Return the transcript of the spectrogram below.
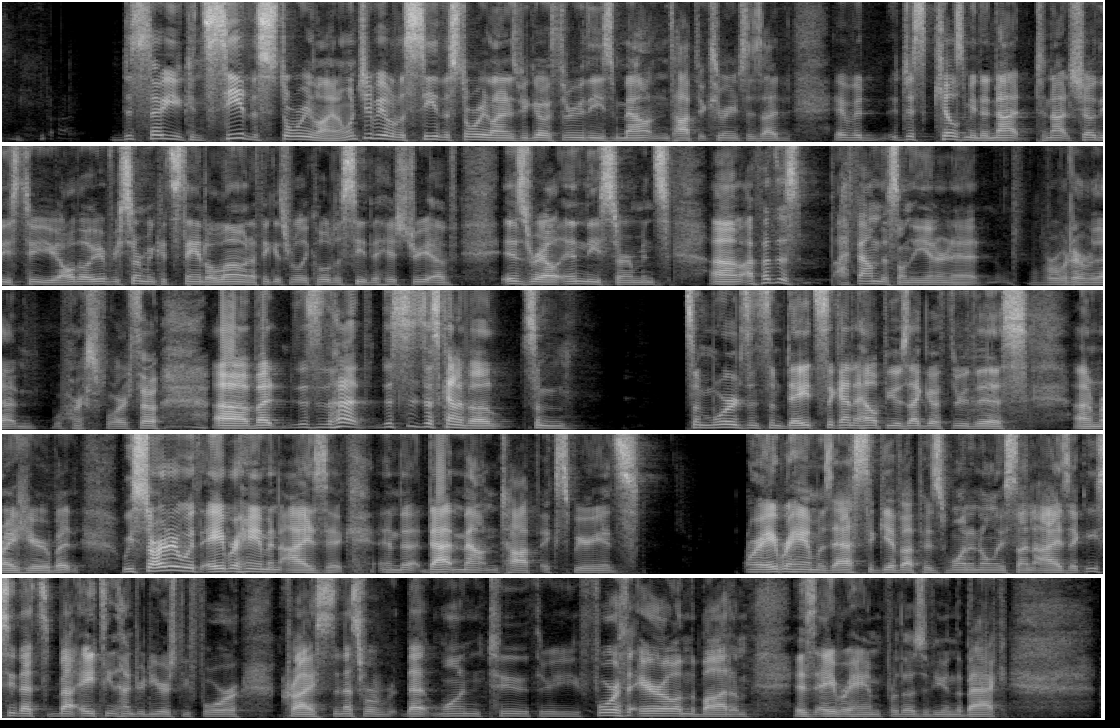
just so you can see the storyline. I want you to be able to see the storyline as we go through these mountaintop experiences. I, it, would, it just kills me to not, to not show these to you. Although every sermon could stand alone, I think it's really cool to see the history of Israel in these sermons. Um, I put this, I found this on the internet or whatever that works for. So, uh, but this is, this is just kind of a, some some words and some dates to kind of help you as I go through this um, right here. But we started with Abraham and Isaac and the, that mountaintop experience where Abraham was asked to give up his one and only son Isaac. And you see, that's about 1,800 years before Christ. And that's where that one, two, three, fourth arrow on the bottom is Abraham, for those of you in the back.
